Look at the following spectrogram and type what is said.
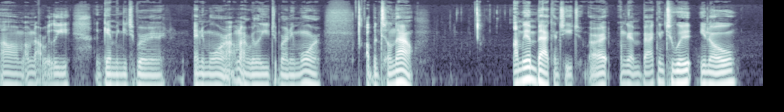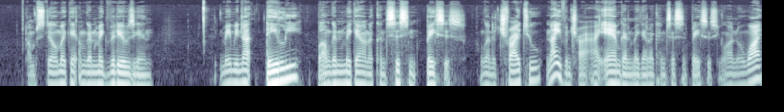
Um, I'm not really a gaming YouTuber anymore. I'm not really a YouTuber anymore. Up until now. I'm getting back into YouTube, alright? I'm getting back into it, you know. I'm still making I'm gonna make videos again. Maybe not daily, but I'm gonna make it on a consistent basis. I'm gonna try to, not even try. I am gonna make it on a consistent basis. You wanna know why?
